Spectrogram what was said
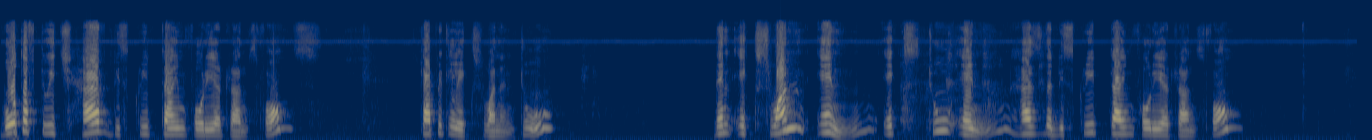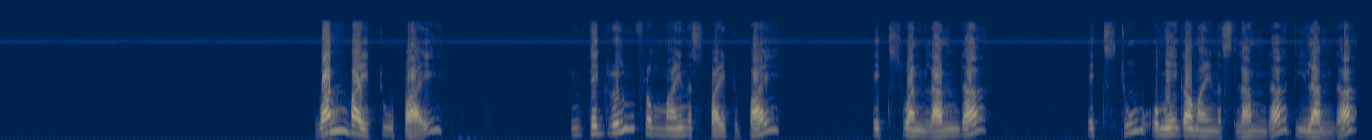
both of which have discrete time Fourier transforms, capital X 1 and 2, then x 1 n, x 2 n has the discrete time Fourier transform 1 by 2 pi integral from minus pi to pi x 1 lambda x 2 omega minus lambda d lambda,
